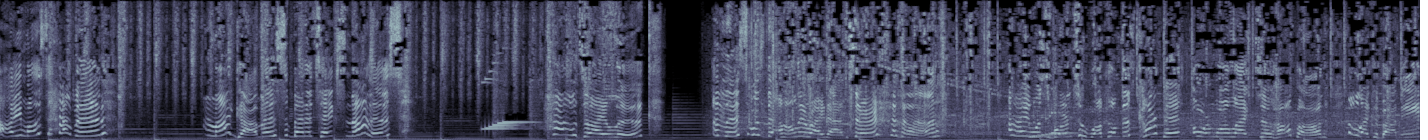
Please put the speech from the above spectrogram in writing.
I must have it. My but it takes notice. How do I look? This was the only right answer. I was born to walk on this carpet, or more like to hop on, like a bunny.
